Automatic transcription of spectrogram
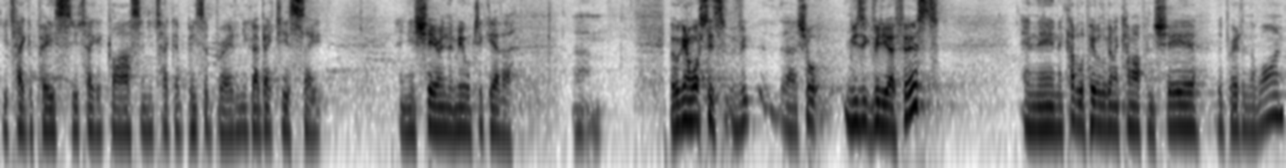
you take a piece, you take a glass, and you take a piece of bread, and you go back to your seat and you're sharing the meal together. Um, but we're going to watch this vi- uh, short music video first, and then a couple of people are going to come up and share the bread and the wine.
